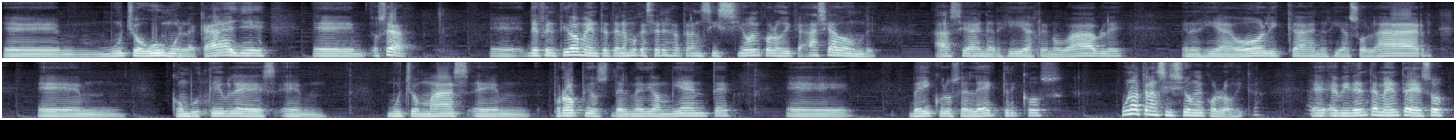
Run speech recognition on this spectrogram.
eh, mucho humo en la calle. o sea, definitivamente tenemos que hacer esa transición ecológica. ¿Hacia dónde? Hacia energías renovables, energía eólica, energía solar, combustibles em, mucho más em, propios del medio ambiente, eh, vehículos eléctricos, una transición ecológica. E, evidentemente eso,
